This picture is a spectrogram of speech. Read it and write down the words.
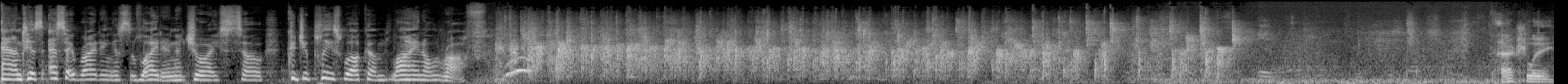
And his essay writing is a delight and a joy. So could you please welcome Lionel Rolfe? Actually,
